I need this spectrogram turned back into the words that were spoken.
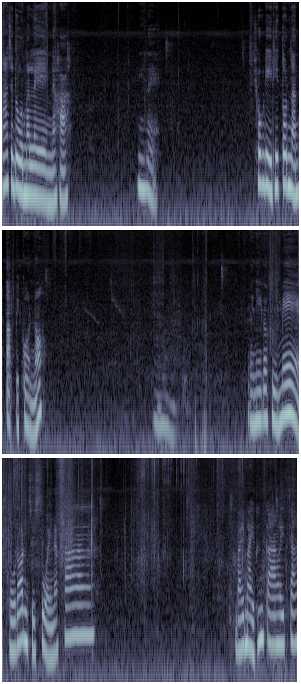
น่าจะโดนมแมลงนะคะ นี่แหละ โชคดีที่ต้นนั้นตัดไปก่อนเนาะและนี่ก็คือแม่โครอนสวยๆนะคะ ใบใหม่เพิ่งกลางเลยจ้า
